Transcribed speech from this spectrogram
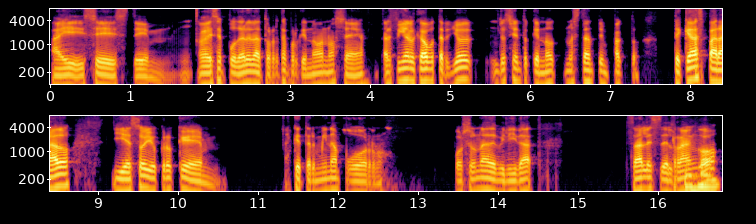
a ese este mm, a ese poder de la torreta porque no no sé. Al fin y al cabo yo yo siento que no no es tanto impacto. Te quedas parado y eso yo creo que que termina por por ser una debilidad. Sales del rango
